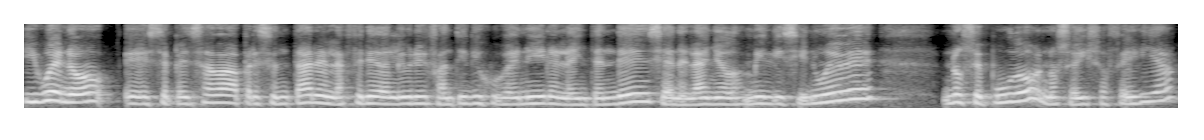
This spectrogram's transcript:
Y bueno, eh, se pensaba presentar en la Feria del Libro Infantil y Juvenil en la Intendencia en el año 2019. No se pudo, no se hizo feria.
